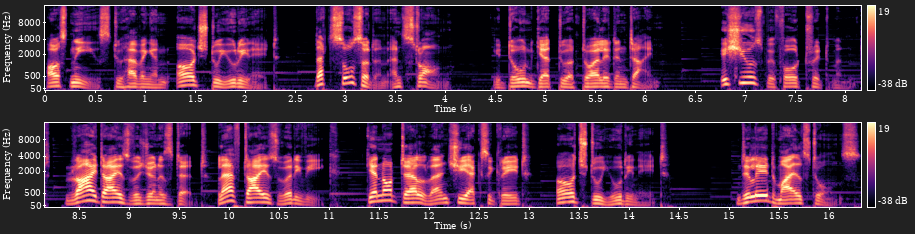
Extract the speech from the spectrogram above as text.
or sneeze to having an urge to urinate that's so sudden and strong you don't get to a toilet in time. Issues before treatment. Right eye's vision is dead. Left eye is very weak. Cannot tell when she excrete. Urge to urinate. Delayed milestones.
